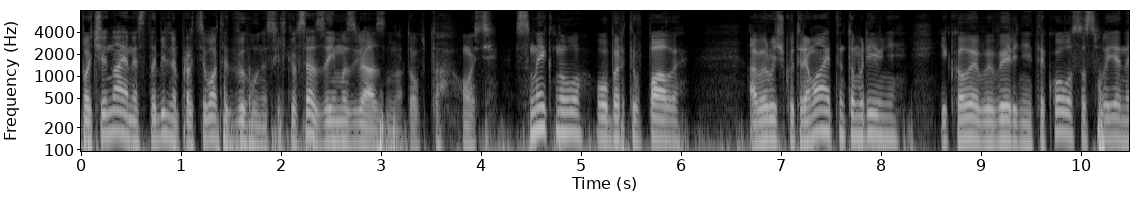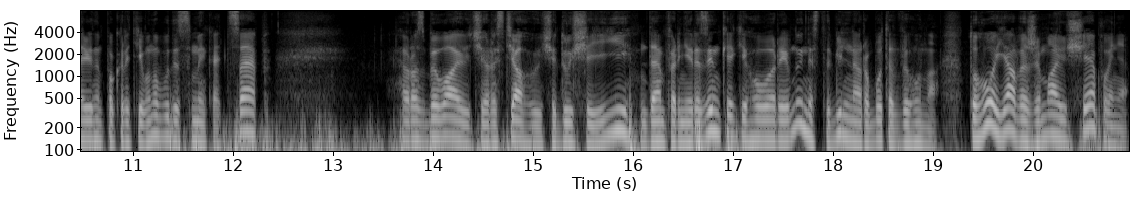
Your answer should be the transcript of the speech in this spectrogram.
починає нестабільно працювати двигун, оскільки все взаємозв'язано. Тобто, ось смикнуло, оберти впали, а ви ручку тримаєте на тому рівні, і коли ви вирівняєте колесо своє на рівному покритті, воно буде смикати цеп, розбиваючи, розтягуючи дужче її, демпферні резинки, як я говорив, ну і нестабільна робота двигуна. Того я вижимаю щеплення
